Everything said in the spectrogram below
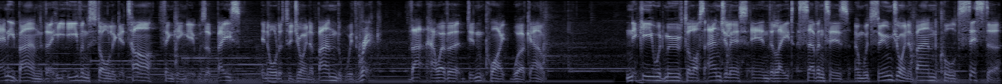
any band that he even stole a guitar, thinking it was a bass, in order to join a band with Rick. That, however, didn't quite work out. Nikki would move to Los Angeles in the late 70s and would soon join a band called Sister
